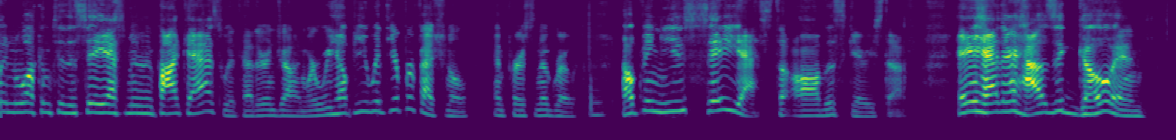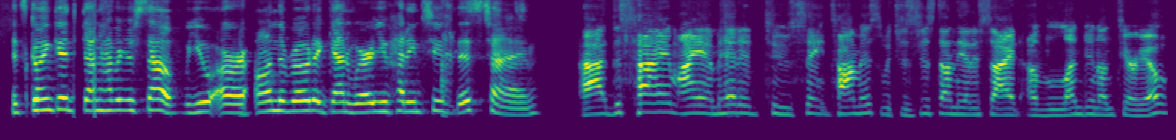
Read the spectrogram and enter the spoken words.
Hello, and welcome to the Say Yes Movement podcast with Heather and John, where we help you with your professional and personal growth, helping you say yes to all the scary stuff. Hey, Heather, how's it going? It's going good, John. How about yourself? You are on the road again. Where are you heading to this time? Uh, this time I am headed to St. Thomas, which is just on the other side of London, Ontario.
